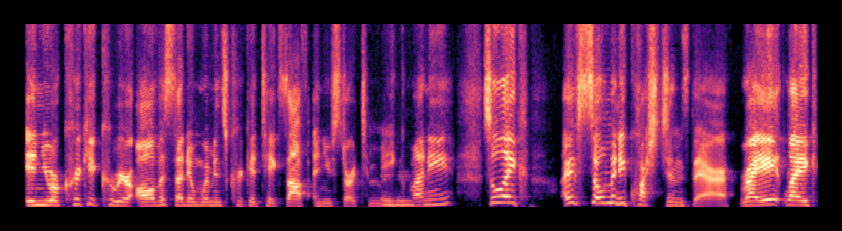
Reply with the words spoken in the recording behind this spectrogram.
in your cricket career all of a sudden women's cricket takes off and you start to make mm-hmm. money so like I have so many questions there, right? Like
